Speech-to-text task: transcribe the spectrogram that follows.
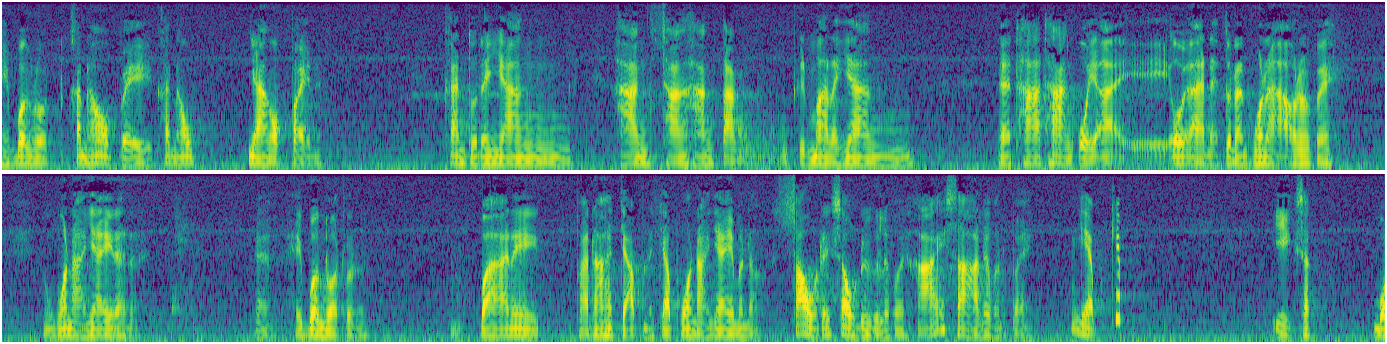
ให้เบิ้งรถขั้นเท้าไปขั้นเท้ายางออกไปนะขั้นตัวในยางหางทางหางตังขึ้นมาหลายยางท่าทางโอยไอโอยไอเนี่ยตัวนั้นหัวหนาวเราไป หัวหนาใหญ่แล้วนะให้เบื้องหลอดตัวนึงป่านี่พานาจับเนี่ยจับหัวหนาใหญ่มันเนาะเศร้าได้เศร้าดื้อเลยไปหายซาเลยมันไป เงียบเก็บ อีกสักบอ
